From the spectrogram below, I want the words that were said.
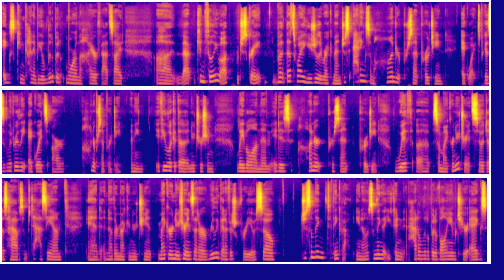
eggs can kind of be a little bit more on the higher fat side, uh, that can fill you up, which is great. But that's why I usually recommend just adding some 100% protein egg whites because literally egg whites are 100% protein. I mean, if you look at the nutrition label on them, it is 100% protein with uh, some micronutrients. So it does have some potassium and another micronutrient micronutrients that are really beneficial for you. So just something to think about, you know, something that you can add a little bit of volume to your eggs.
